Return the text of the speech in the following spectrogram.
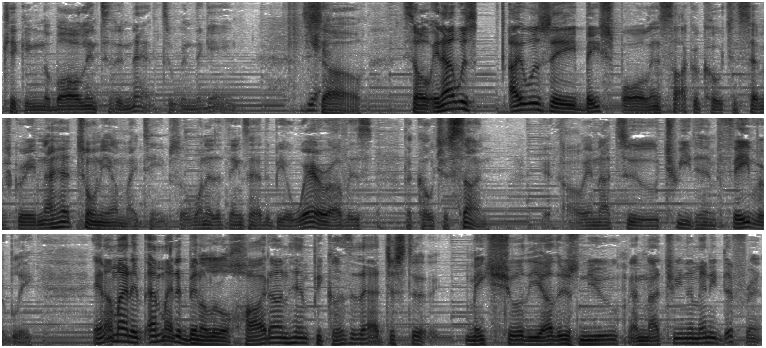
kicking the ball into the net to win the game. Yeah. So, so and I was I was a baseball and soccer coach in seventh grade, and I had Tony on my team. So one of the things I had to be aware of is the coach's son, you know, and not to treat him favorably. And I might have I might have been a little hard on him because of that, just to make sure the others knew I'm not treating him any different.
